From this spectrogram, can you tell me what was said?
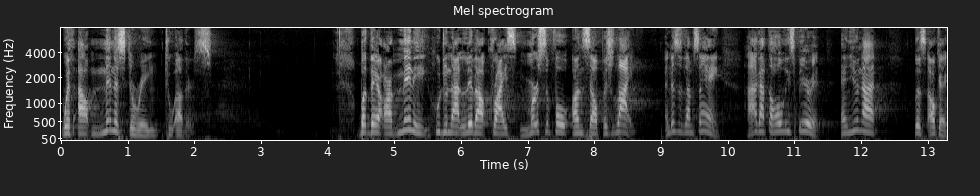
without ministering to others. But there are many who do not live out Christ's merciful, unselfish life. And this is what I'm saying. I got the Holy Spirit, and you're not, listen, okay.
